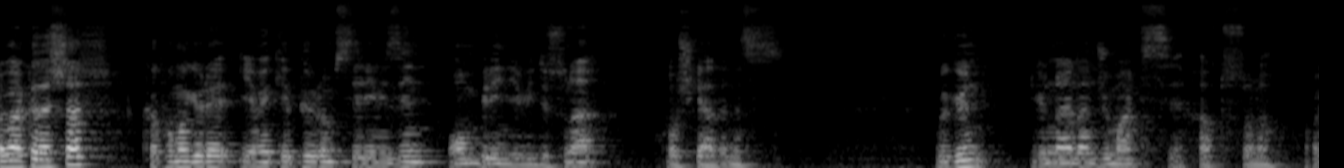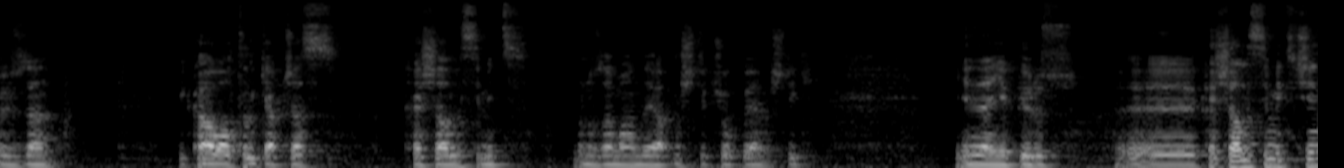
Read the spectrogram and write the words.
Merhaba arkadaşlar. Kafama göre yemek yapıyorum serimizin 11. videosuna hoş geldiniz. Bugün günlerden cumartesi hafta sonu. O yüzden bir kahvaltılık yapacağız. Kaşarlı simit. Bunu zamanında yapmıştık, çok beğenmiştik. Yeniden yapıyoruz. Ee, kaşarlı simit için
